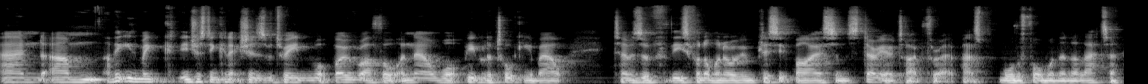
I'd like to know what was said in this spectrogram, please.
and um, I think you make interesting connections between what Beauvoir thought and now what people are talking about in terms of these phenomena of implicit bias and stereotype threat, perhaps more the former than the latter.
